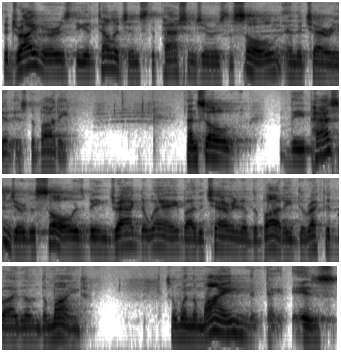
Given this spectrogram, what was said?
the driver is the intelligence, the passenger is the soul, and the chariot is the body. And so the passenger, the soul, is being dragged away by the chariot of the body, directed by the, the mind. So when the mind is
